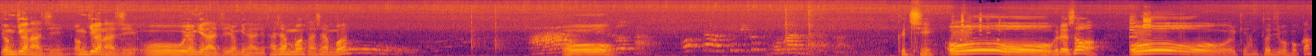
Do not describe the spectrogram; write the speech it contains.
연기가 나지. 연기가 나지. 오 연기 나지. 연기 나지. 다시 한번 다시 한번. 아 오. 그렇다. 껐다가 켜니까 더 난다 약간. 그치. 오, 그래서, 오, 이렇게 한 번 더 집어볼까?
